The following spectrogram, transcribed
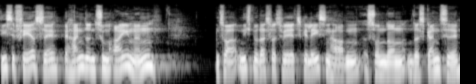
Diese Verse behandeln zum einen, und zwar nicht nur das, was wir jetzt gelesen haben, sondern das Ganze,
